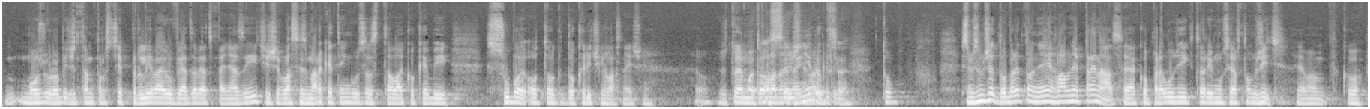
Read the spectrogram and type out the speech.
môžu robiť, že tam proste prilievajú viac a viac peňazí, čiže vlastne z marketingu sa stal ako keby súboj o to, kto kričí hlasnejšie. Jo? Že to je môj to pohľad asi není dobře. To, si myslím, že dobre to nie je hlavne pre nás, ako pre ľudí, ktorí musia v tom žiť. Ja mám ako,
